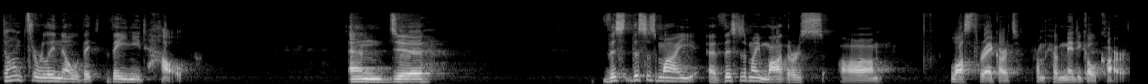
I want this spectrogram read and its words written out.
don't really know that they need help. And uh, this, this, is my, uh, this is my mother's um, lost record from her medical card.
